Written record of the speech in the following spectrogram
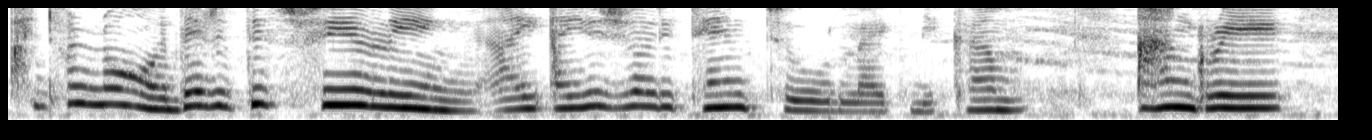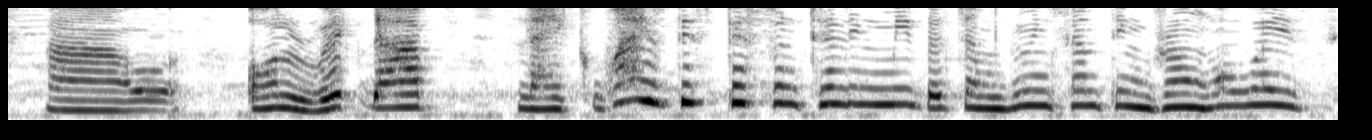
I don't know. There is this feeling. I, I usually tend to like become angry, uh, all waked up. Like, why is this person telling me that I'm doing something wrong? Or why is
